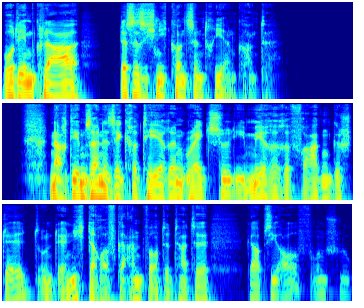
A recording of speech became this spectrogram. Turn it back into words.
wurde ihm klar, dass er sich nicht konzentrieren konnte. Nachdem seine Sekretärin Rachel ihm mehrere Fragen gestellt und er nicht darauf geantwortet hatte, gab sie auf und schlug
